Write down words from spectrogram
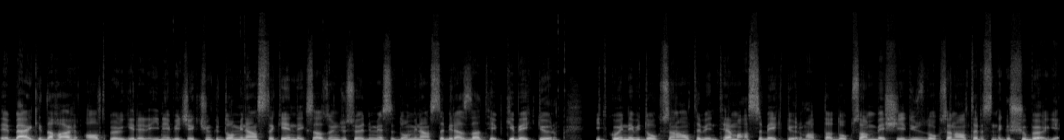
e, belki daha alt bölgelere inebilecek. Çünkü dominanstaki endeks az önce söyledim ya size dominansta biraz daha tepki bekliyorum. Bitcoin'de bir 96 bin teması bekliyorum. Hatta 95 796 arasındaki şu bölge.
